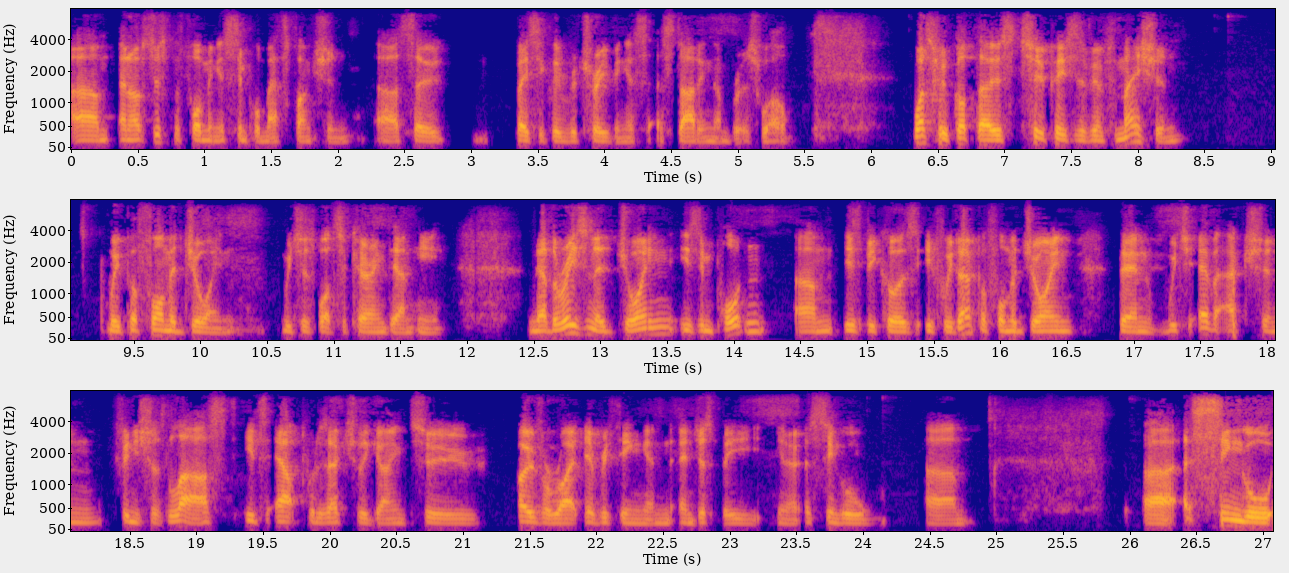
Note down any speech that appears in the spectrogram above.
um, and I was just performing a simple math function, uh, so basically retrieving a, a, starting number as well. Once we've got those two pieces of information, we perform a join, which is what's occurring down here. Now, the reason a join is important um, is because if we don't perform a join, then whichever action finishes last, its output is actually going to overwrite everything and, and just be you know a single um, uh, a single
